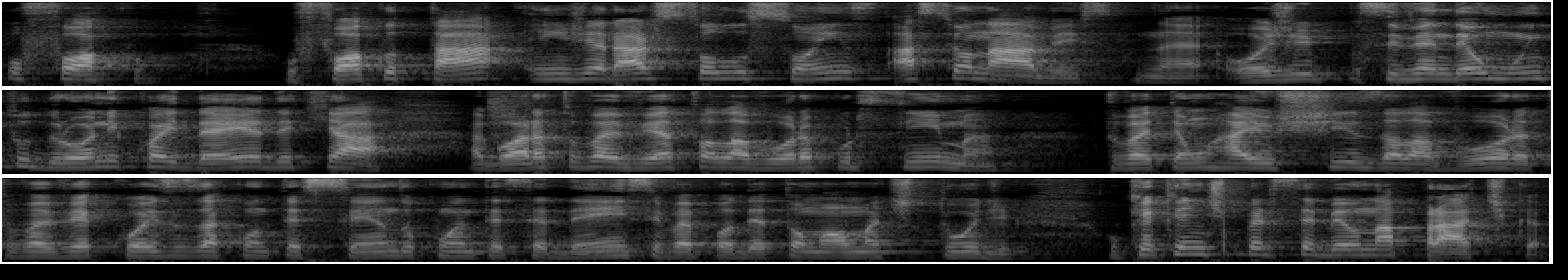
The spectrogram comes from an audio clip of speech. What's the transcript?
o foco o foco está em gerar soluções acionáveis. Né? Hoje se vendeu muito drone com a ideia de que ah, agora tu vai ver a tua lavoura por cima, tu vai ter um raio-x da lavoura, tu vai ver coisas acontecendo com antecedência e vai poder tomar uma atitude. O que, que a gente percebeu na prática?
